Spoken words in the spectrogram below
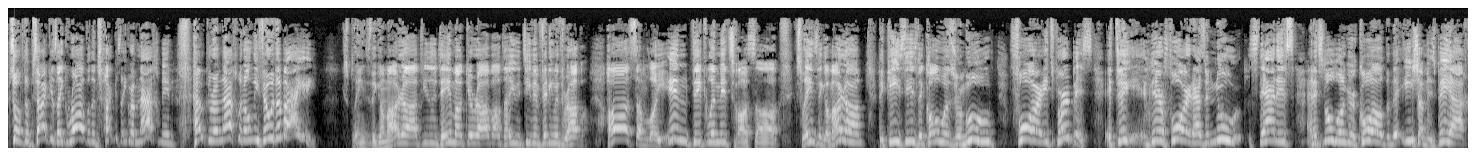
So if the Psak is like Rava, the Psak is like Rav Nachman, how can Rav Nachman only fit with Abaye? Explains the Gemara, if you do Rav, I'll tell you it's even fitting with Rav. Ha, some loy intik lemitzvasa. Explains the Gemara, the case is the coal was removed for its purpose. It t- therefore, it has a new status, and it's no longer called the Isha Mizbeach,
